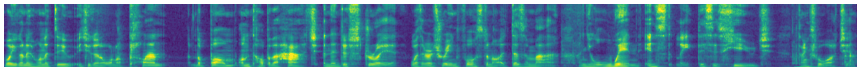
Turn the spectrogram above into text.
what you're going to want to do is you're going to want to plant the bomb on top of the hatch and then destroy it. Whether it's reinforced or not, it doesn't matter. And you'll win instantly. This is huge. Thanks for watching.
